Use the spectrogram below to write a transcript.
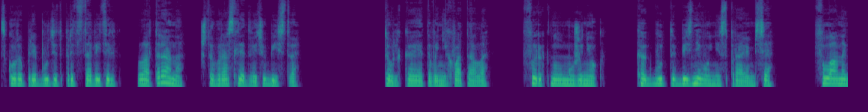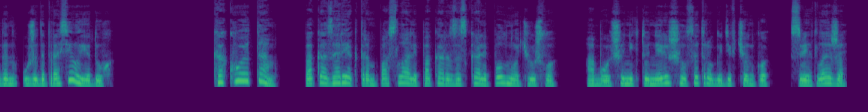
скоро прибудет представитель Латрана, чтобы расследовать убийство. Только этого не хватало, — фыркнул муженек, — как будто без него не справимся. Фланаган уже допросил ее дух? Какое там? Пока за ректором послали, пока разыскали, полночи ушло. А больше никто не решился трогать девчонку. Светлая же.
